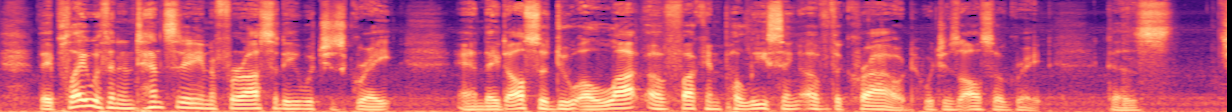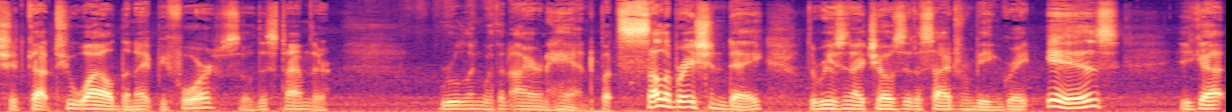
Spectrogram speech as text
they play with an intensity and a ferocity which is great, and they'd also do a lot of fucking policing of the crowd, which is also great because shit got too wild the night before, so this time they're ruling with an iron hand. But Celebration Day, the reason I chose it aside from being great is you got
